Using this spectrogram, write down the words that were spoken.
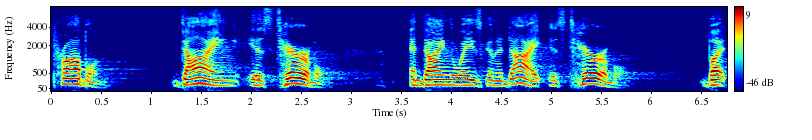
problem dying is terrible. and dying the way he's going to die is terrible. But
